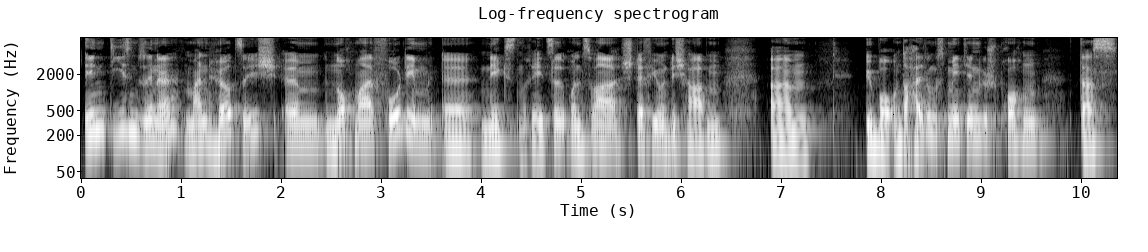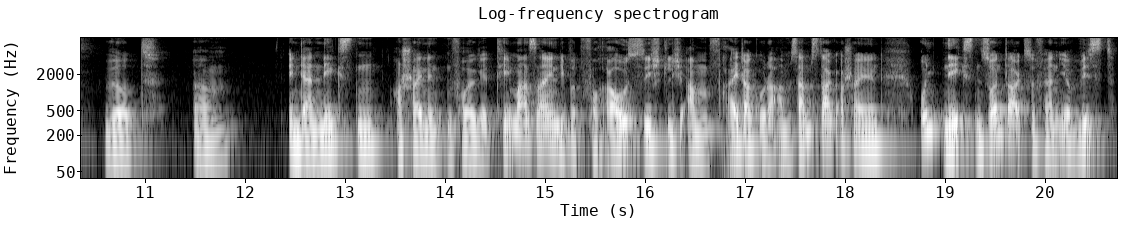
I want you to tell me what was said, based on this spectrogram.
In diesem Sinne, man hört sich ähm, nochmal vor dem äh, nächsten Rätsel. Und zwar, Steffi und ich haben ähm, über Unterhaltungsmedien gesprochen. Das wird ähm, in der nächsten erscheinenden Folge Thema sein. Die wird voraussichtlich am Freitag oder am Samstag erscheinen. Und nächsten Sonntag, sofern ihr wisst,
